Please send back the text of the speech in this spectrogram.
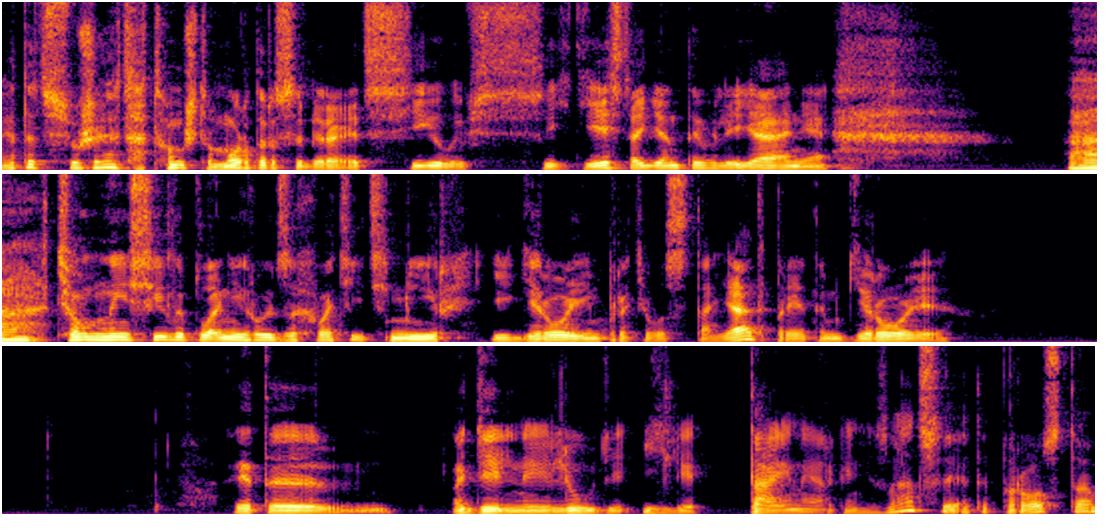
этот сюжет о том, что Мордор собирает силы, есть агенты влияния, а темные силы планируют захватить мир, и герои им противостоят, при этом герои это отдельные люди или тайные организации, это просто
